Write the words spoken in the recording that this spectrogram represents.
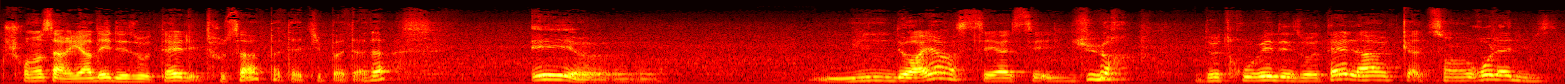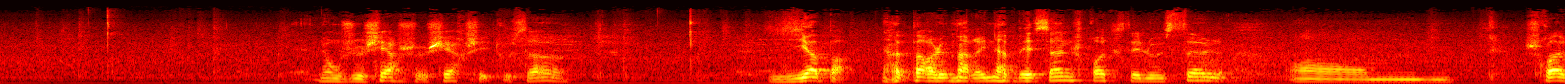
Je commence à regarder des hôtels et tout ça, patati patata, et euh, mine de rien, c'est assez dur de trouver des hôtels à 400 euros la nuit. Donc je cherche, je cherche et tout ça. Il n'y a pas. À part le Marina Bessan, je crois que c'était le seul en. Je crois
